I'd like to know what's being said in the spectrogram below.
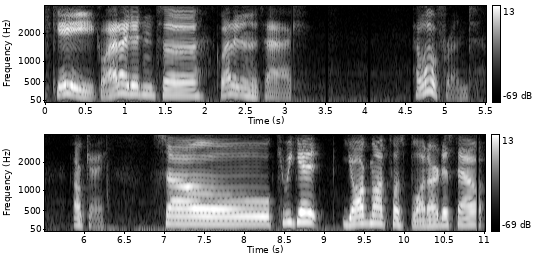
Okay, glad I didn't, uh, glad I didn't attack. Hello, friend. Okay. So, can we get Yawgmoth plus Blood Artist out?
